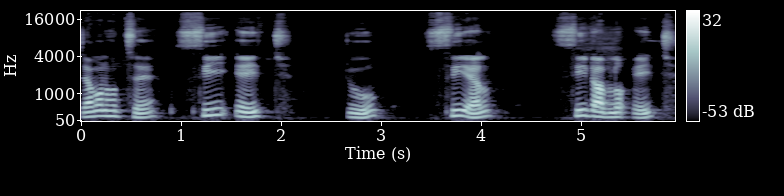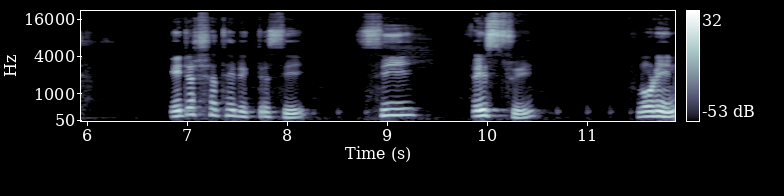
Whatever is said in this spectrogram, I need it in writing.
যেমন হচ্ছে C H two C L H এটার সাথে লিখতেছি C H three fluorine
